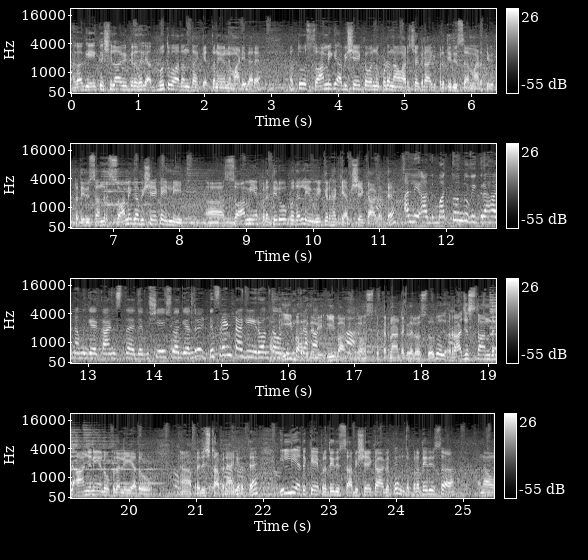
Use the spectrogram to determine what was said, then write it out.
ಹಾಗಾಗಿ ಏಕಶಿಲಾ ವಿಗ್ರಹದಲ್ಲಿ ಅದ್ಭುತವಾದಂತಹ ಕೆತ್ತನೆಯನ್ನು ಮಾಡಿದ್ದಾರೆ. ಮತ್ತು ಸ್ವಾಮಿಗೆ ಅಭಿಷೇಕವನ್ನು ಕೂಡ ನಾವು ಅರ್ಚಕರಾಗಿ ಪ್ರತಿ ದಿವಸ ಮಾಡ್ತೀವಿ. ಪ್ರತಿ ದಿವಸ ಅಂದರೆ ಸ್ವಾಮಿಗೆ ಅಭಿಷೇಕ ಇಲ್ಲಿ ಸ್ವಾಮಿಯ ಪ್ರತಿರೂಪದಲ್ಲಿ ವಿಗ್ರಹಕ್ಕೆ ಅಭಿಷೇಕ ಆಗುತ್ತೆ. ಅಲ್ಲಿ ಅದು ಮತ್ತೊಂದು ವಿಗ್ರಹ ನಮಗೆ ಕಾಣಿಸ್ತಾ ಇದೆ. ವಿಶೇಷವಾಗಿ ಅಂದ್ರೆ ಡಿಫ್ರೆಂಟ್ ಆಗಿ ಇರುವಂತಹ ಈ ಭಾಗದಲ್ಲಿ ಈ ಭಾಗದಲ್ಲಿ ಹೊಸದು ಕರ್ನಾಟಕದಲ್ಲಿ ಹೊಸದು ರಾಜಸ್ಥಾನದಲ್ಲಿ ಆಂಜನೇಯ ರೂಪದಲ್ಲಿ ಅದು ಪ್ರತಿಷ್ಠಾಪನೆ ಆಗಿರುತ್ತೆ. ಇಲ್ಲಿ ಅದಕ್ಕೆ ಪ್ರತಿ ದಿವಸ ಅಭಿಷೇಕ ಆಗುತ್ತೆ ಮತ್ತು ಪ್ರತಿ ದಿವಸ ನಾವು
